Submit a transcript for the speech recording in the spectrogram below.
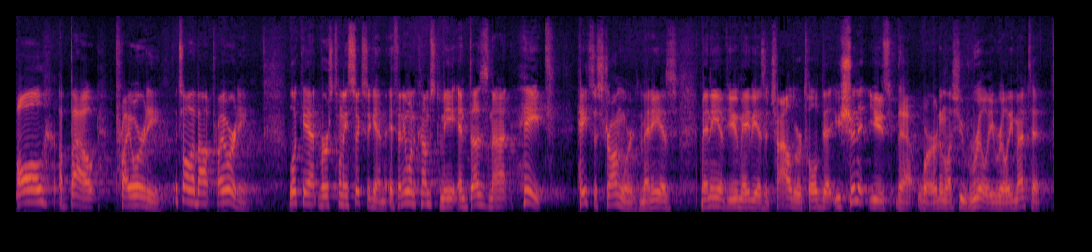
all about priority. It's all about priority. Look at verse 26 again. If anyone comes to me and does not hate, hate's a strong word. Many as many of you maybe as a child were told that you shouldn't use that word unless you really really meant it.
